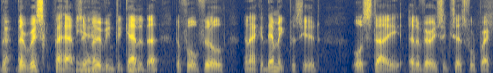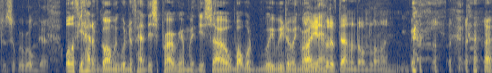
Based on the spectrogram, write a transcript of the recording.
the, the risk perhaps Yeah. in moving to Canada to fulfil an academic pursuit or stay at a very successful practice at Warunga. Well, if you had have gone, we wouldn't have had this program with you. So what would we be doing Oh, right you now? You could have done it online.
